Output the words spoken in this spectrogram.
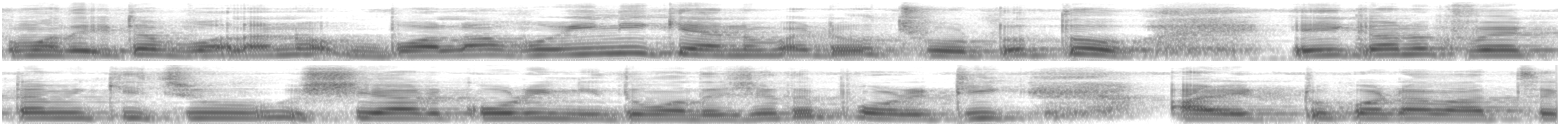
তোমাদের এটা বলানো, বলা হয়নি কেন? বাট ও ছোটো তো। এই কারণে খুব একটা আমি কিছু শেয়ার করিনি তোমাদের সাথে। পরে ঠিক আর একটু কটা বাচ্চা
